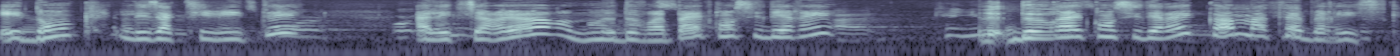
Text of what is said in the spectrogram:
Et donc, les activités à l'extérieur ne devraient pas être considérées devraient être considérées comme à faible risque.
